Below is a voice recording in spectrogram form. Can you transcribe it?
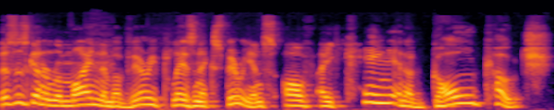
this is going to remind them a very pleasant experience of a king in a gold coach."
